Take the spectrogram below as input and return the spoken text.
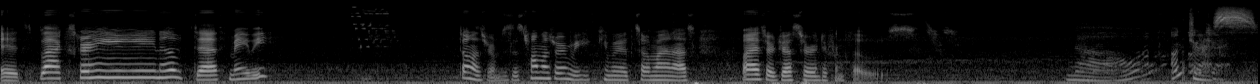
It's black screen of death, maybe? Thomas' room. This is Thomas' room. We came here Tama and ask why is or dress her in different clothes. Now, undress.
